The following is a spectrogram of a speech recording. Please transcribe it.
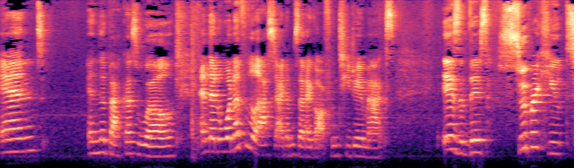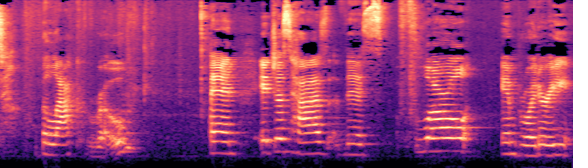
and in the back as well. And then one of the last items that I got from TJ Maxx is this super cute black robe. And it just has this floral embroidery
